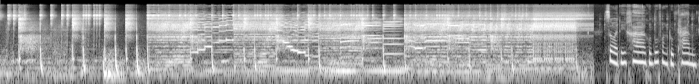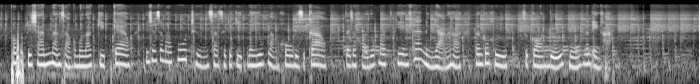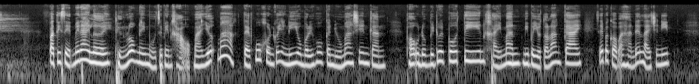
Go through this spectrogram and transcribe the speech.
สวัสดีค่ะ คุณผู้ฟังทุกท่าน พบกับดิฉัน นางสาวกมลลักษ์กีบแก้ว ดิฉันจะมาพูดถึงสัตว์เศรษฐกิจในยุคหลังโควิด -19 แต่จะขอยกมาเพียงแค่หนึ่งอย่างนะคะ นั่นก็คือสุกรหรือหมูนั่นเองค่ะ ปฏิเสธไม่ได้เลย ถึงโลกในหมูจะเป็นข่าวออกมาเยอะมาก แต่ผู้คนก็ยังนิยมบริโภคกันอยู่มากเช่นกัน เพราะอุดมไปด้วยโปรตีน ไขมัน มีประโยชน์ต่อร่างกาย ใช้ประกอบอาหารได้หลายชนิด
